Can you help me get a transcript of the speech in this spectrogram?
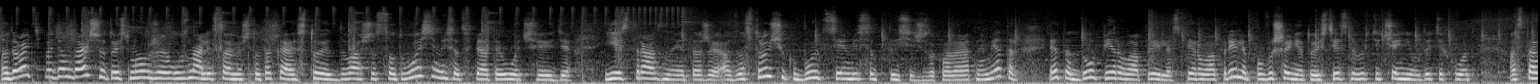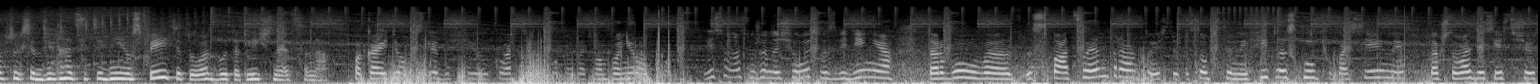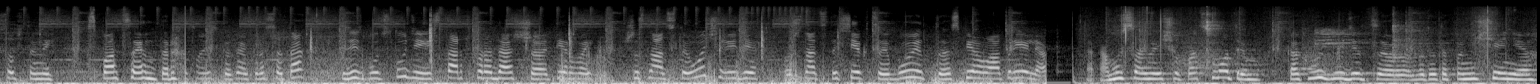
Но давайте пойдем дальше. То есть мы уже узнали с вами, что такая стоит 2 680 в пятой очереди. Есть разные этажи. От застройщика будет 70 тысяч за квадратный метр. Это до 1 апреля. С 1 апреля повышение. То есть если вы в течение вот этих вот оставшихся 12 дней успеете, то у вас будет отличная цена. Пока идем в следующую квартиру, показать вам планировку. Здесь у нас уже началось возведение торгового спа-центра, то есть это собственный фитнес-клуб, бассейны. Так что у вас здесь есть еще и собственный спа-центр. Смотрите, какая красота. Здесь будет студия и старт продаж первой 16 очереди, 16 секции будет с 1 апреля. Так, а мы с вами еще подсмотрим, как выглядит э, вот это помещение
